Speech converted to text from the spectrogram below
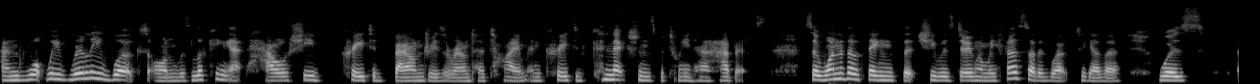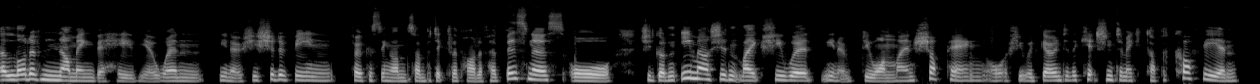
And what we really worked on was looking at how she created boundaries around her time and created connections between her habits. So one of the things that she was doing when we first started work together was a lot of numbing behavior when you know she should have been focusing on some particular part of her business or she'd got an email she didn't like she would you know do online shopping or she would go into the kitchen to make a cup of coffee and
